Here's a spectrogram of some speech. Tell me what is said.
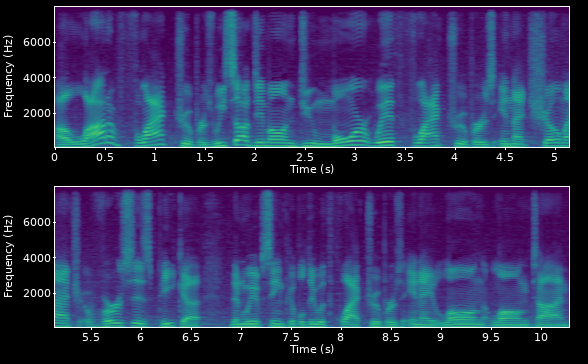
A lot of flak troopers. We saw Demon do more with flak troopers in that show match versus Pika than we have seen people do with flak troopers in a long, long time.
